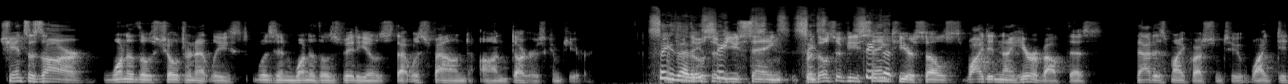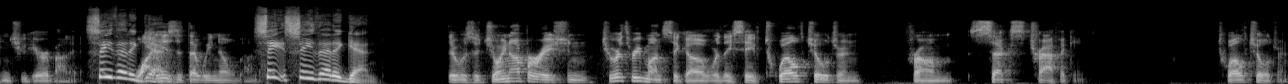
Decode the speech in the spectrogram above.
chances are one of those children at least was in one of those videos that was found on Duggar's computer. Say And that. for those say- of you saying say- for those of you say saying that- to yourselves, why didn't I hear about this? That is my question too. Why didn't you hear about it? say that again. Why is it that we know about it? Say say that again. There was a joint operation two or three months ago where they saved 12 children from sex trafficking. 12 children.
